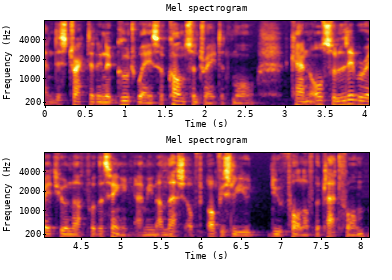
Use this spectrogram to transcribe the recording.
and distracted in a good way, so concentrated more, can also liberate you enough for the singing. I mean, unless obviously you you fall off the platform,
